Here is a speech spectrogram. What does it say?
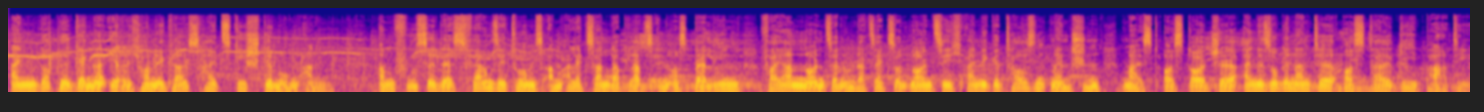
Ein Doppelgänger Erich Honeckers heizt die Stimmung an. Am Fuße des Fernsehturms am Alexanderplatz in Ostberlin feiern 1996 einige tausend Menschen, meist Ostdeutsche, eine sogenannte Ostalgie-Party.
